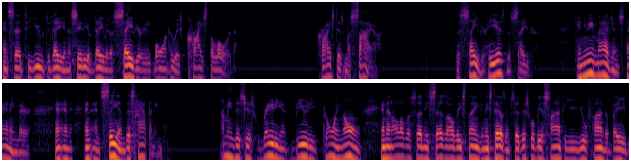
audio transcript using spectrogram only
and said to you today in the city of David, a Savior is born who is Christ the Lord. Christ is Messiah, the Savior. He is the Savior. Can you imagine standing there and, and, and, and seeing this happening? I mean, there's just radiant beauty going on. And then all of a sudden he says all these things and he tells him, said, This will be a sign to you. You'll find a babe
